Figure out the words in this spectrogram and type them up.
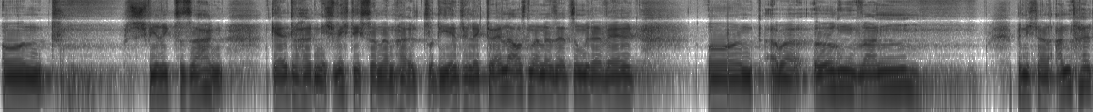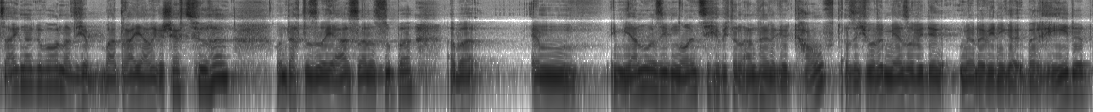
Und es ist schwierig zu sagen. Geld war halt nicht wichtig, sondern halt so die intellektuelle Auseinandersetzung mit der Welt. Und aber irgendwann bin ich dann Anteilseigner geworden. Also ich war drei Jahre Geschäftsführer und dachte so, ja, ist alles super. Aber im im Januar 97 habe ich dann Anteile gekauft. Also ich wurde mehr, so wie, mehr oder weniger überredet,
